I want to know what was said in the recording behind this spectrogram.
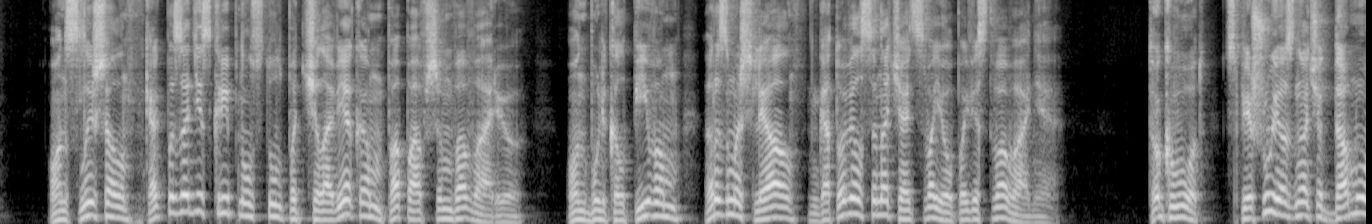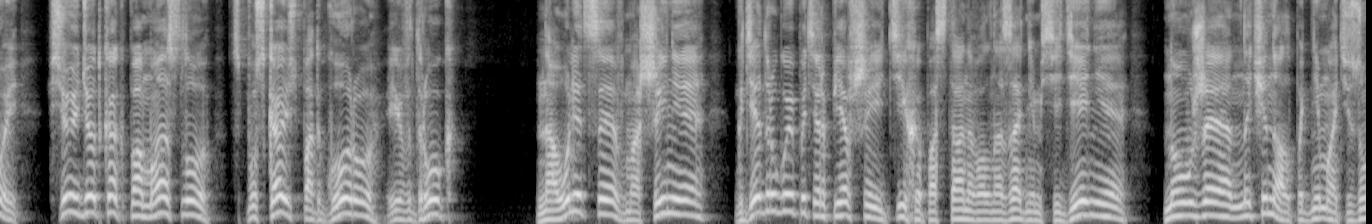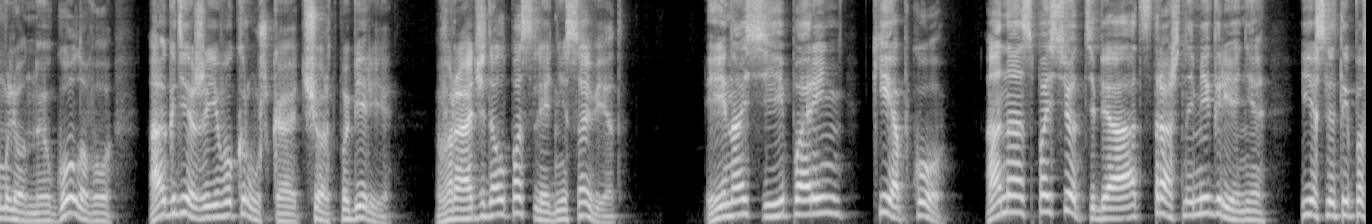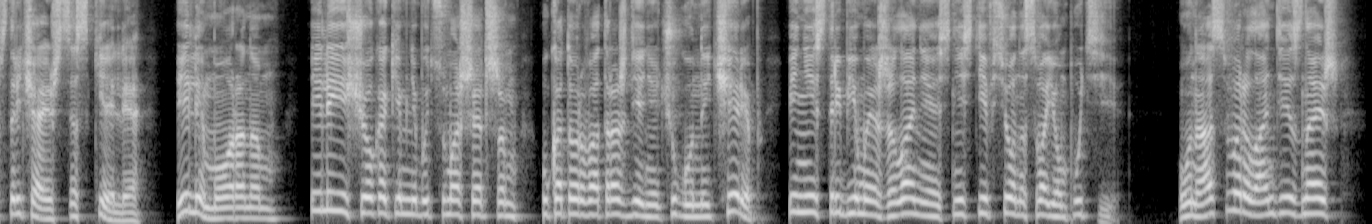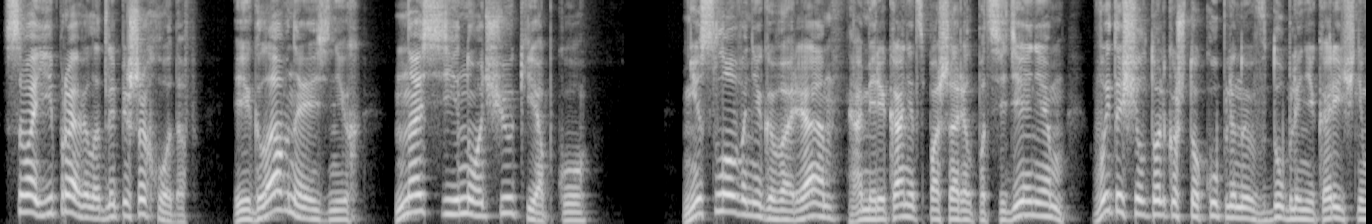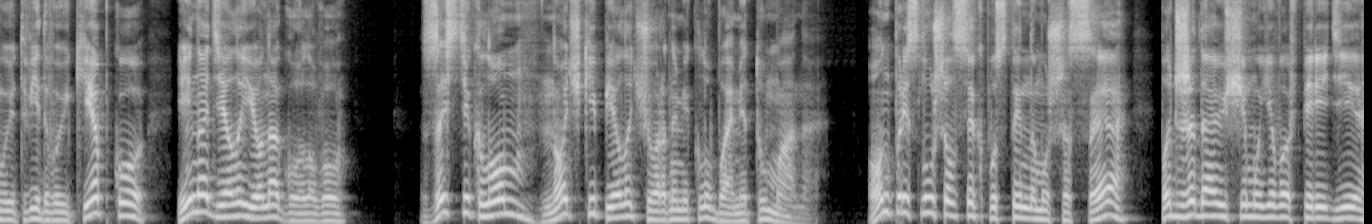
Он слышал, как позади скрипнул стул под человеком, попавшим в аварию. Он булькал пивом, размышлял, готовился начать свое повествование. «Так вот, спешу я, значит, домой. Все идет как по маслу, спускаюсь под гору, и вдруг...» На улице, в машине, где другой потерпевший тихо постановал на заднем сиденье, но уже начинал поднимать изумленную голову, а где же его кружка, черт побери? Врач дал последний совет. «И носи, парень, кепку. Она спасет тебя от страшной мигрени, если ты повстречаешься с Келли или Мороном, или еще каким-нибудь сумасшедшим, у которого от рождения чугунный череп – и неистребимое желание снести все на своем пути. У нас в Ирландии, знаешь, свои правила для пешеходов. И главное из них – носи ночью кепку. Ни слова не говоря, американец пошарил под сиденьем, вытащил только что купленную в Дублине коричневую твидовую кепку и надел ее на голову. За стеклом ночь кипела черными клубами тумана. Он прислушался к пустынному шоссе, поджидающему его впереди.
